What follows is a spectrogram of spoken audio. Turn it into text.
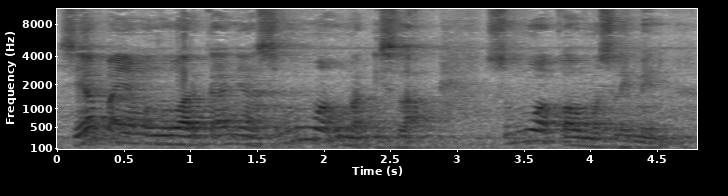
Siapa yang mengeluarkannya? Semua umat Islam, semua kaum muslimin,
